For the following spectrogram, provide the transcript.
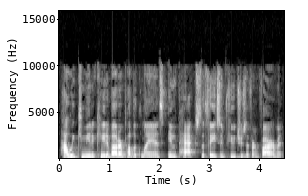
how we communicate about our public lands impacts the fates and futures of our environment.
